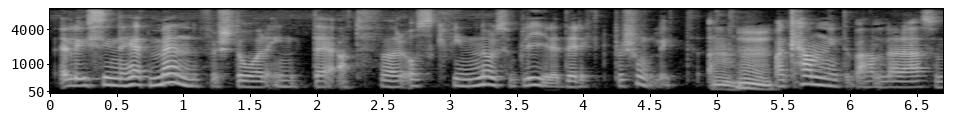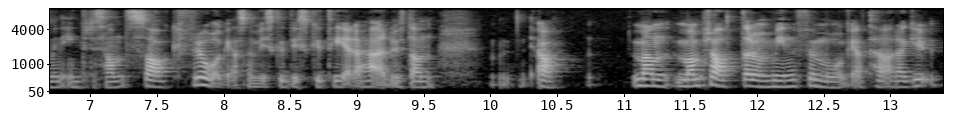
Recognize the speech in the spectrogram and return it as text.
eller i synnerhet män förstår inte att för oss kvinnor så blir det direkt personligt. Att Mm. Man kan inte behandla det här som en intressant sakfråga som vi ska diskutera här utan ja, man, man pratar om min förmåga att höra Gud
